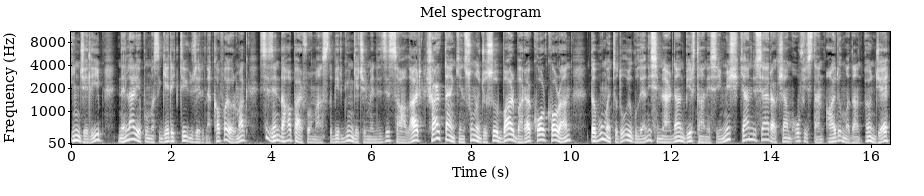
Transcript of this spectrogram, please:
inceleyip neler yapılması gerektiği üzerine kafa yormak sizin daha performanslı bir gün geçirmenizi sağlar. Shark Tank'in sunucusu Barbara Corcoran da bu metodu uygulayan isimlerden bir tanesiymiş. Kendisi her akşam ofisten ayrılmadan önce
